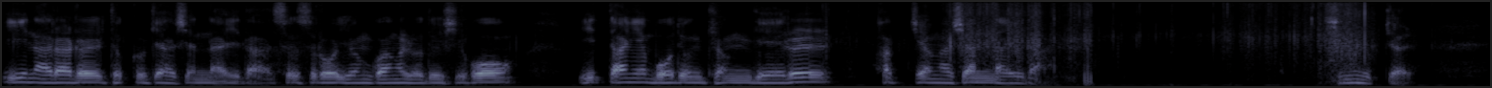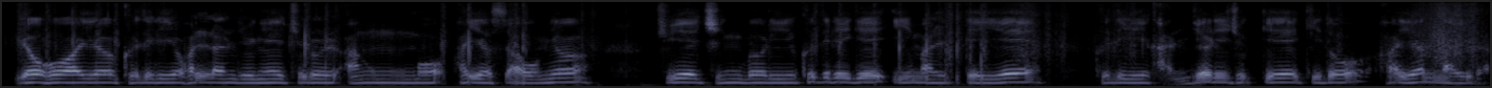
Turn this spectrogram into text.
이 나라를 더 크게 하셨나이다. 스스로 영광을 얻으시고 이 땅의 모든 경계를 확정하셨나이다. 16절 여호와여 그들이 환란 중에 주를 악모하여 싸우며 주의 징벌이 그들에게 임할 때에 그들이 간절히 주께 기도하였나이다.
